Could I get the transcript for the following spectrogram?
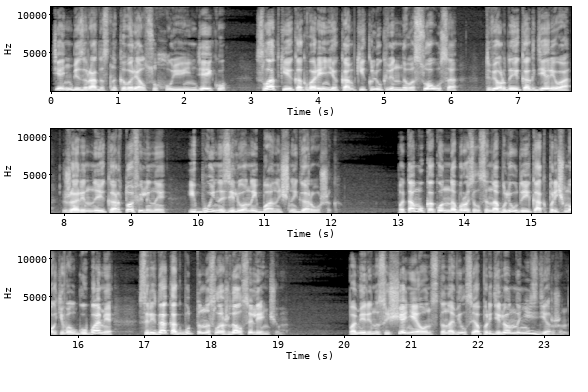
Тень безрадостно ковырял сухую индейку, сладкие, как варенье, комки клюквенного соуса, твердые, как дерево, жареные картофелины и буйно-зеленый баночный горошек. Потому как он набросился на блюдо и как причмокивал губами, среда как будто наслаждался ленчем. По мере насыщения он становился определенно не сдержан.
